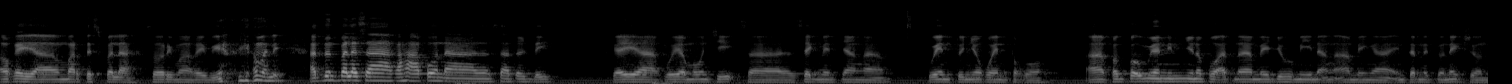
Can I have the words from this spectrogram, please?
Okay, ah, Martes pala. Sorry mga kaibigan. Kamali. At doon pala sa kahapon na Saturday kay ah, Kuya Monchi sa segment niyang ah, kwento nyo, kwento ko. Ah, pagpaumianin niyo na po at na medyo humina ang aming ah, internet connection.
